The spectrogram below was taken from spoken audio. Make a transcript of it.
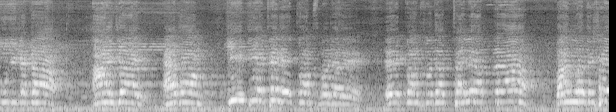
কোটি টাকা আয় যায় এবং কি দিয়েছেন এই কক্সবাজারে? এই কক্সবাজার চাইলে আপনারা বাংলাদেশে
